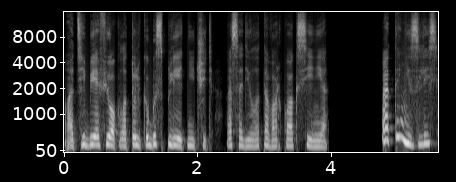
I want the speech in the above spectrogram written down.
«А тебе, Фёкла, только бы сплетничать», — осадила товарку Аксинья. «А ты не злись.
